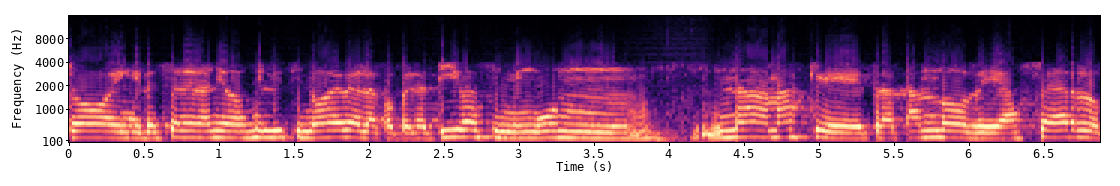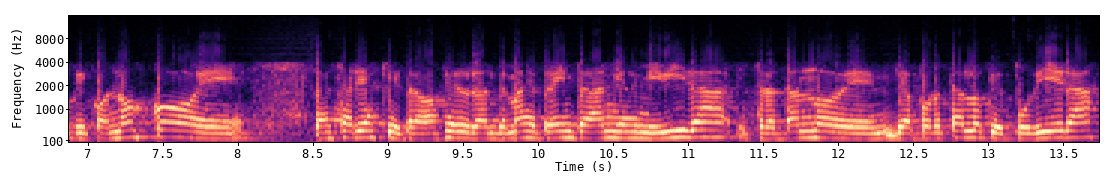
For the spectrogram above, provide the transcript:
Yo ingresé en el año 2019 a la cooperativa sin ningún, nada más que tratando de hacer lo que conozco, eh, las áreas que trabajé durante más de 30 años de mi vida, tratando de aportar lo que pudiera.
